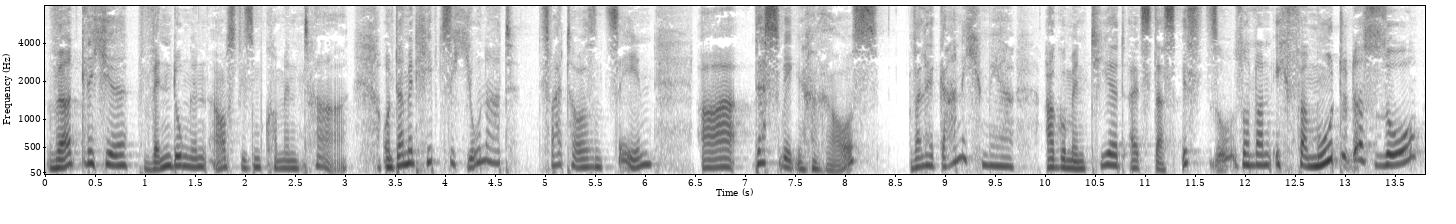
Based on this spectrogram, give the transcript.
wörtliche Wendungen aus diesem Kommentar. Und damit hebt sich Jonat 2010 äh, deswegen heraus, weil er gar nicht mehr argumentiert als das ist so, sondern ich vermute das so,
